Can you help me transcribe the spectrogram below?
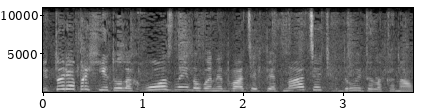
Вікторія Прихід, Олег Возний, новини 2015, другий телеканал.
